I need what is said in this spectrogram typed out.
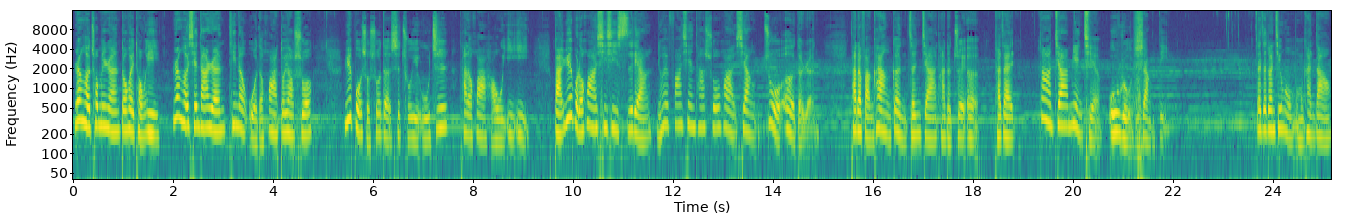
任何聪明人都会同意，任何贤达人听了我的话都要说：约伯所说的是出于无知，他的话毫无意义。把约伯的话细细思量，你会发现他说话像作恶的人。他的反抗更增加他的罪恶。他在大家面前侮辱上帝。在这段经文，我们看到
